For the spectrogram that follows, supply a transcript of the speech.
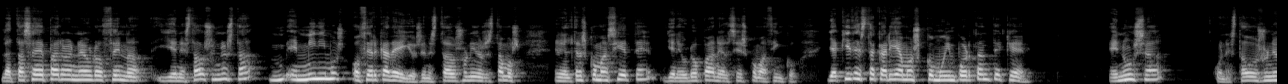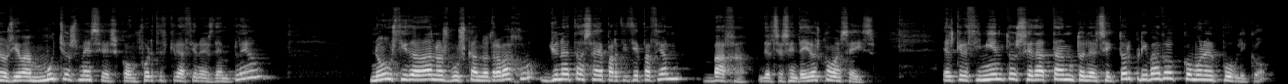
La tasa de paro en Eurocena y en Estados Unidos está en mínimos o cerca de ellos. En Estados Unidos estamos en el 3,7 y en Europa en el 6,5. Y aquí destacaríamos como importante que en USA o en Estados Unidos llevan muchos meses con fuertes creaciones de empleo, nuevos ciudadanos buscando trabajo y una tasa de participación baja, del 62,6. El crecimiento se da tanto en el sector privado como en el público,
